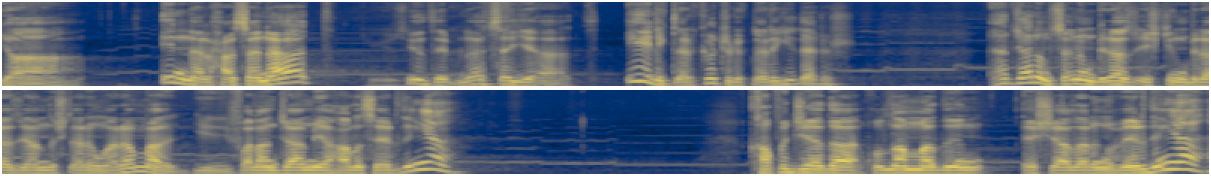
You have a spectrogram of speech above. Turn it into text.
Ya innel hasenat yüzhibne seyyiat. İyilikler kötülükleri giderir. Er canım senin biraz işkin biraz yanlışların var ama falan camiye halı serdin ya. Kapıcıya da kullanmadığın eşyalarını verdin ya.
